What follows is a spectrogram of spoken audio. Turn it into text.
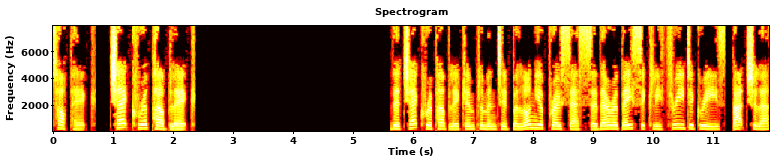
Czech Republic The Czech Republic implemented Bologna process so there are basically three degrees, bachelor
